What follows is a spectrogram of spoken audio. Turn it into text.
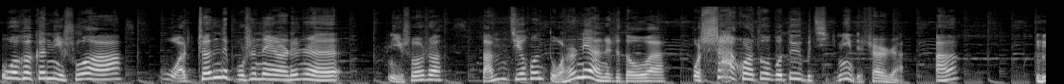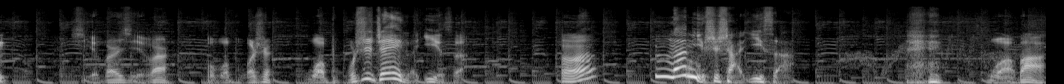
我可跟你说啊，我真的不是那样的人。你说说，咱们结婚多少年了？这都啊，我啥块做过对不起你的事儿啊？啊？媳妇儿，媳妇儿，我我不是，我不是这个意思。啊？那你是啥意思啊？我吧，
